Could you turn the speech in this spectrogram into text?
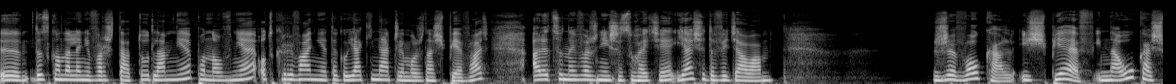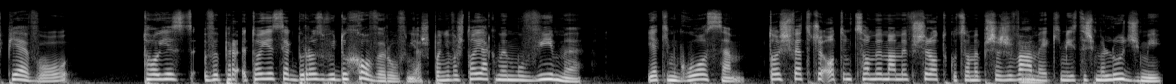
y, doskonalenie warsztatu dla mnie, ponownie, odkrywanie tego, jak inaczej można śpiewać, ale co najważniejsze, słuchajcie, ja się dowiedziałam, że wokal i śpiew i nauka śpiewu to jest, to jest jakby rozwój duchowy również, ponieważ to, jak my mówimy, jakim głosem, to świadczy o tym, co my mamy w środku, co my przeżywamy, jakimi jesteśmy ludźmi,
